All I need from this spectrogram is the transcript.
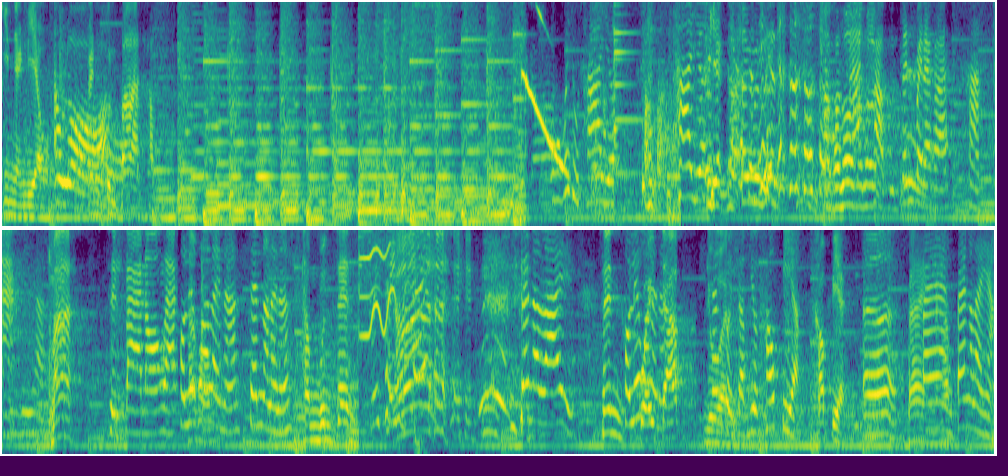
กินอย่างเดียว เอาหรอเป็นคุณป้าท ท่าเยอะท่าเยอะำเปียกฉัได้นเพื่อนขอโทษขอโทษขาบุนเส้นไปนะคะ ค่ะอะ ดีค่ะมาถึงตาน้องแล้ว เขาเรียกว่าอะไรนะ เส้นอะไรนะ ทำบุญเส้นไม่ใช่เอ้เส้นยเส้นอะไร เส้นเขาเรียกก๋ว่าวยอะไรนะจับยเส้นวนก๋วยจับยวนข้าวเปียก ข้าวเปียก เออ แป้งแป้นะคงรับ แป้งอะไรอะ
